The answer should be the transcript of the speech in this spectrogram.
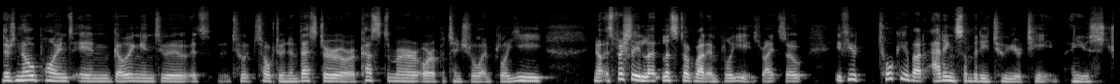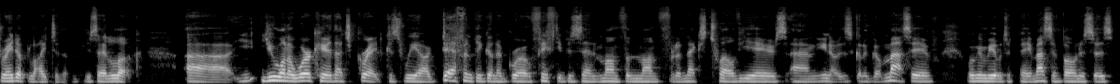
There's no point in going into it's to talk to an investor or a customer or a potential employee. You know, especially let, let's talk about employees, right? So if you're talking about adding somebody to your team and you straight up lie to them, you say, "Look, uh, you, you want to work here, that's great because we are definitely going to grow 50% month on month for the next 12 years. And, you know, it's going to go massive. We're going to be able to pay massive bonuses.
